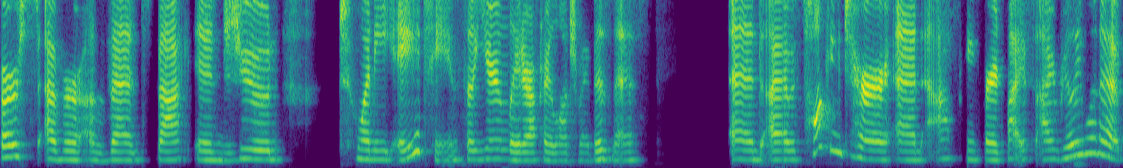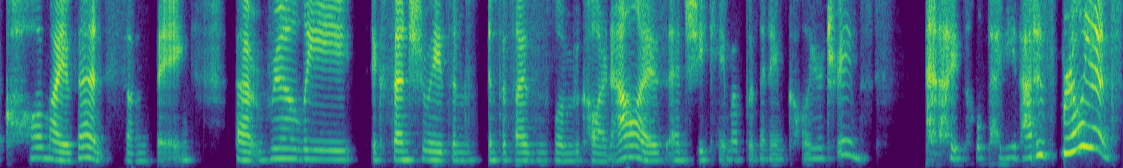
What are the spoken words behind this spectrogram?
first ever event back in June 2018. So a year later after I launched my business. And I was talking to her and asking for advice. I really want to call my events something that really accentuates and emphasizes women of color and allies. And she came up with the name Color Your Dreams. And I told Peggy, that is brilliant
